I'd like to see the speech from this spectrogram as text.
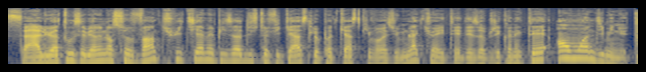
Salut à tous et bienvenue dans ce 28e épisode du Stuffycast, le podcast qui vous résume l'actualité des objets connectés en moins de 10 minutes.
